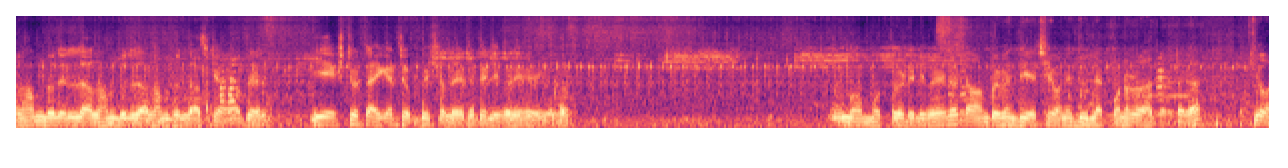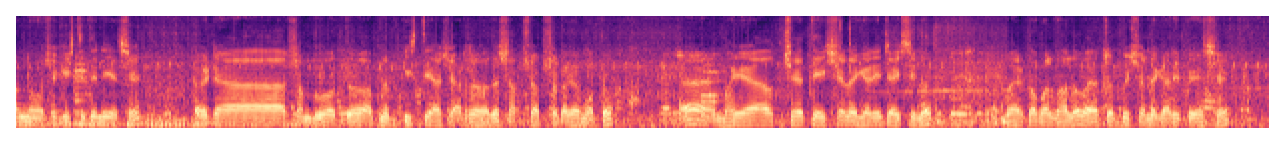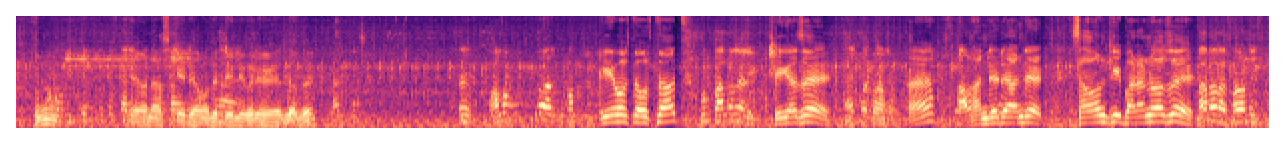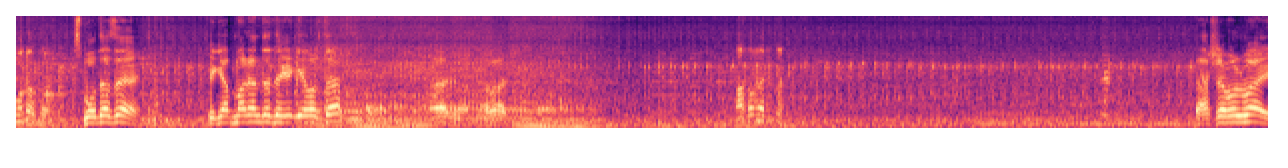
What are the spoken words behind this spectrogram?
আলহামদুলিল্লাহ আলহামদুলিল্লাহ আলহামদুলিল্লাহ। আজকে আমাদের ই এক্সট্রো টাইগার চব্বিশ সালে এটা ডেলিভারি হয়ে গেল। মোহাম্মদপুরে ডেলিভারি হলো। ডাউন পেমেন্ট দিয়েছে অনেক দুই লাখ পনেরো হাজার টাকা। চুয়ান্ন মাসে কিস্তিতে নিয়েছে। ওইটা সম্ভবত আপনার কিস্তি আসে আঠারো হাজার সাতশো আটশো টাকার মতো। হ্যাঁ ভাইয়া হচ্ছে তেইশ সালে গাড়ি চাইছিল। ভাইয়ের কপাল ভালো, ভাইয়া চব্বিশ সালে গাড়ি পেয়েছে। হুম, এখন আজকে এটা আমাদের ডেলিভারি হয়ে যাবে। কি অবস্থা ওস্তাদ? ঠিক আছে? হ্যাঁ? হান্ড্রেড হান্ড্রেড সাউন্ড কি বাড়ানো আছে? স্মুথ আছে। পিক আপ মারেন তো দেখে কি অবস্থা? আশরাফুল ভাই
